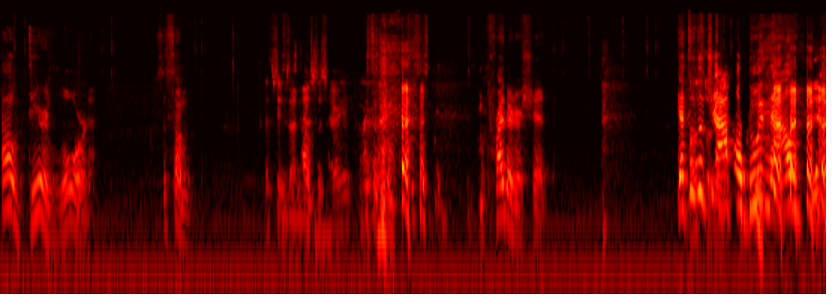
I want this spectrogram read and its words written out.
Oh dear lord, this is some That seems unnecessary. this Alright. is some, this is some predator shit. Get to the chapel. do it now. Do Yeah.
